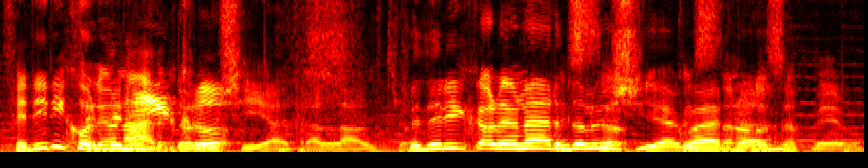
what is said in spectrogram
Federico, Federico- Leonardo Lucia, tra l'altro. Federico Leonardo Questo- Lucia, questo guarda. non lo sapevo.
